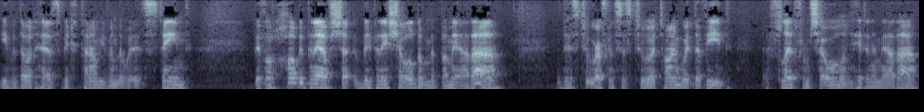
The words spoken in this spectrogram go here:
even though it has michtam, even though it is stained. There's two references to a time where David uh, fled from Shaul and hid in a me'ara.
